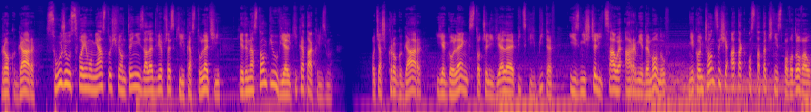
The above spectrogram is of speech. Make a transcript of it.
Kroggar służył swojemu miastu świątyni zaledwie przez kilka stuleci, kiedy nastąpił wielki kataklizm. Chociaż Kroggar i jego lęk stoczyli wiele epickich bitew i zniszczyli całe armię demonów, niekończący się atak ostatecznie spowodował,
